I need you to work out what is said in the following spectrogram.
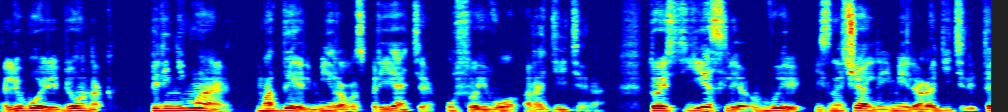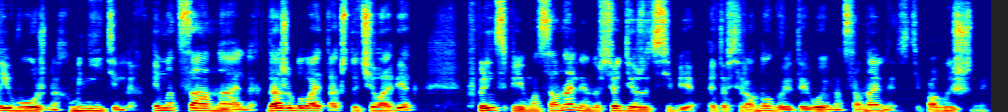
любой ребенок перенимает модель мировосприятия у своего родителя. То есть, если вы изначально имели родителей тревожных, мнительных, эмоциональных, даже бывает так, что человек, в принципе, эмоциональный, но все держит в себе, это все равно говорит о его эмоциональности повышенной.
